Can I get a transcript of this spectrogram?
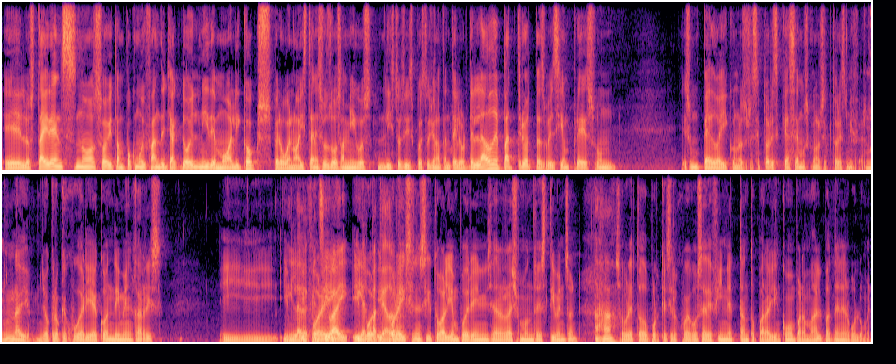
Eh, los Titans no soy tampoco muy fan de Jack Doyle ni de Mo Ali Cox, pero bueno, ahí están esos dos amigos listos y dispuestos, Jonathan Taylor. Del lado de Patriotas, güey, siempre es un es un pedo ahí con los receptores. ¿Qué hacemos con los receptores, mi Fer? Nadie. Yo creo que jugaría con Damien Harris. Y, Y la defensiva ahí- y- el por, pateador. por ahí, si necesito alguien, podría iniciar a Rashmondre Stevenson. Ajá. Sobre todo porque si el juego se define tanto para bien como para mal, va a tener volumen.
